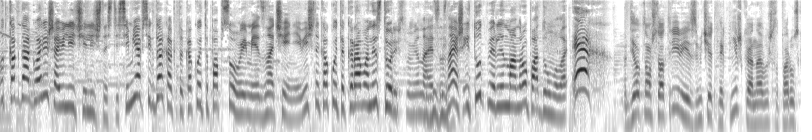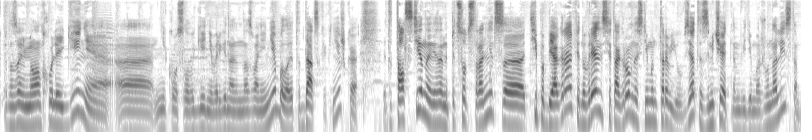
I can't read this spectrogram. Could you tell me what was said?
Вот когда говоришь о величии личности, семья всегда как-то какое-то попсовое имеет значение. Вечно какой-то караван историй вспоминается, знаешь. И тут Мерлин Монро подумала, эх, Дело в том, что Триере есть замечательная книжка, она вышла по-русски под названием «Меланхолия гения». А, никакого слова «гения» в оригинальном названии не было. Это датская книжка. Это толстенная, не знаю, на 500 страниц э, типа биографии, но в реальности это огромное с ним интервью, взятое замечательным, видимо, журналистом,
